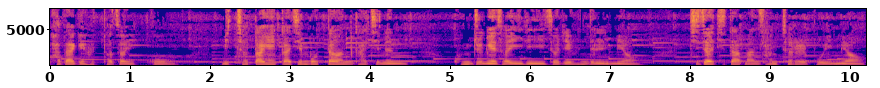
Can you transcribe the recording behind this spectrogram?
바닥에 흩어져 있고 미처 땅에까지 못 닿은 가지는 공중에서 이리저리 흔들리며 찢어지다만 상처를 보이며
